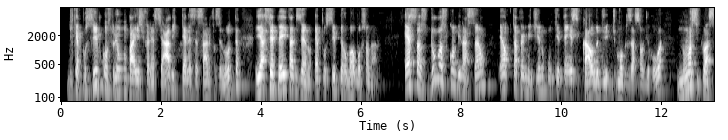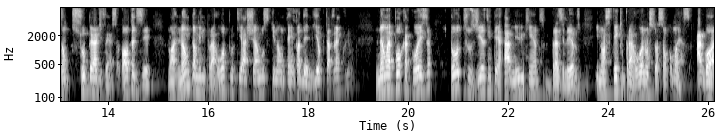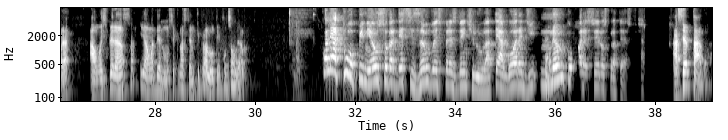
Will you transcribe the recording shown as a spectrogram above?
de que é possível construir um país diferenciado e que é necessário fazer luta, e a CPI está dizendo é possível derrubar o Bolsonaro. Essas duas combinações é o que está permitindo com que tenha esse caldo de, de, mobilização de rua numa situação super adversa. Volto a dizer, nós não estamos indo para a rua porque achamos que não tem pandemia ou que está tranquilo. Não é pouca coisa todos os dias enterrar 1.500 brasileiros e nós ter que ir para a rua numa situação como essa. Agora, há uma esperança e há uma denúncia que nós temos que ir para a luta em função dela. Qual é a tua opinião sobre a decisão do ex-presidente Lula até agora de não comparecer aos protestos? Acertada.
